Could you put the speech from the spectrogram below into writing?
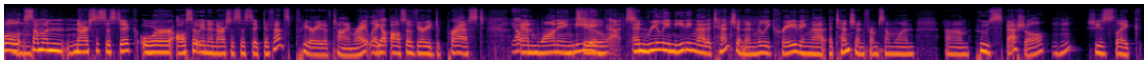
Well, Mm-hmm. someone narcissistic or also in a narcissistic defense period of time, right? Like Yep. also very depressed Yep. and wanting Needing to that. and really needing that attention and really craving that attention from someone um, who's special. Mm-hmm. She's like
